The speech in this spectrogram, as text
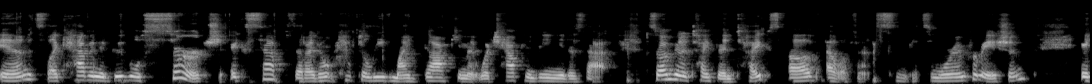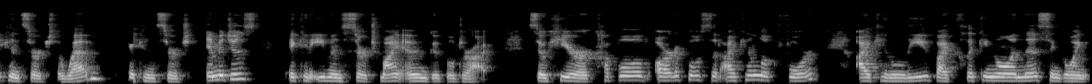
in. It's like having a Google search, except that I don't have to leave my document, which how convenient is that? So I'm going to type in types of elephants and get some more information. It can search the web. It can search images. It can even search my own Google Drive. So here are a couple of articles that I can look for. I can leave by clicking on this and going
